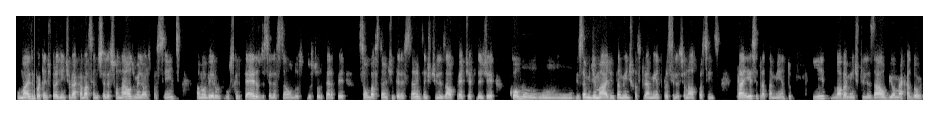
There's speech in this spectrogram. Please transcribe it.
O mais importante para a gente vai acabar sendo selecionar os melhores pacientes. A meu ver, os critérios de seleção do, do estudo terapia são bastante interessantes. A gente utilizar o PET-FDG como um, um, exame de imagem também de rastreamento para selecionar os pacientes para esse tratamento e, novamente, utilizar o biomarcador.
